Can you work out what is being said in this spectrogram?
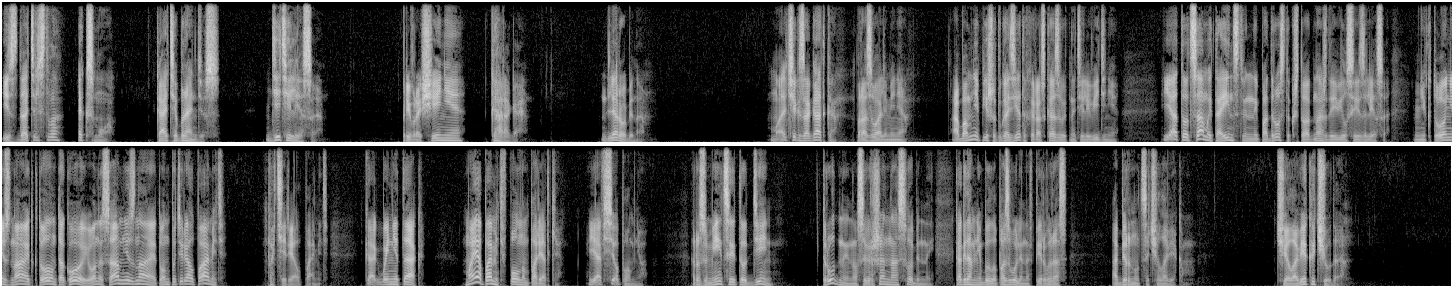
Издательство «Эксмо». Катя Брандис. Дети леса. Превращение Карага. Для Робина. «Мальчик-загадка», — прозвали меня. Обо мне пишут в газетах и рассказывают на телевидении. Я тот самый таинственный подросток, что однажды явился из леса. Никто не знает, кто он такой, он и сам не знает, он потерял память. Потерял память. Как бы не так. Моя память в полном порядке. Я все помню. Разумеется, и тот день. Трудный, но совершенно особенный, когда мне было позволено в первый раз обернуться человеком. Человека-чудо.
